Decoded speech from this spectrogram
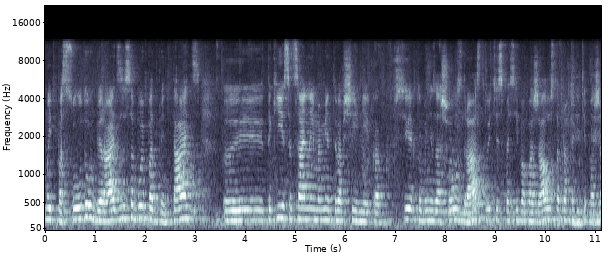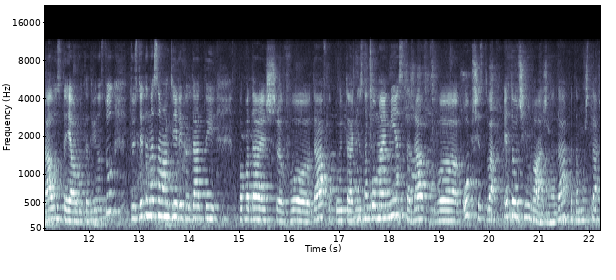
мыть посуду, убирать за собой, подметать. Э, Такие социальные моменты в общении, как все, кто бы не зашел, здравствуйте, спасибо, пожалуйста, проходите, пожалуйста, я вам отодвину стул. То есть это на самом деле, когда ты попадаешь в, да, в какое-то незнакомое место, да, в общество, это очень важно, да, потому что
